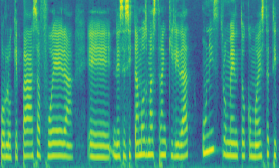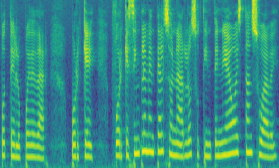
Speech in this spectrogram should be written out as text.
por lo que pasa afuera, eh, necesitamos más tranquilidad, un instrumento como este tipo te lo puede dar. ¿Por qué? Porque simplemente al sonarlo, su tintineo es tan suave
